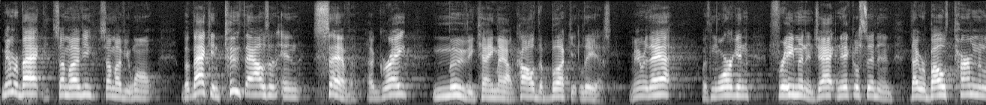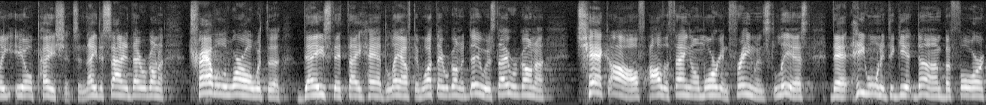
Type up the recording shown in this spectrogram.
Remember back, some of you, some of you won't, but back in 2007, a great movie came out called The Bucket List. Remember that? With Morgan Freeman and Jack Nicholson, and they were both terminally ill patients, and they decided they were going to travel the world with the days that they had left, and what they were going to do is they were going to check off all the thing on Morgan Freeman's list that he wanted to get done before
